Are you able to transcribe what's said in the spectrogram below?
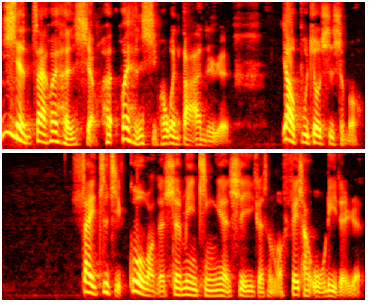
现在会很想很会很喜欢问答案的人，要不就是什么。在自己过往的生命经验是一个什么非常无力的人，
